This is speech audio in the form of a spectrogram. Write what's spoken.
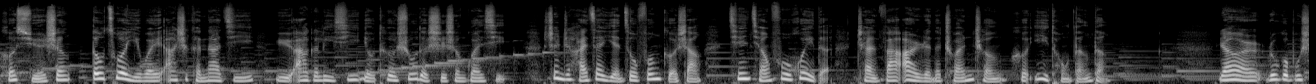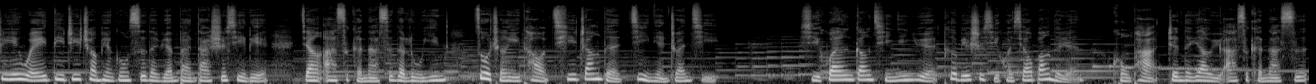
和学生都错以为阿什肯纳吉与阿格利西有特殊的师生关系，甚至还在演奏风格上牵强附会地阐发二人的传承和异同等等。然而，如果不是因为 DG 唱片公司的原版大师系列将阿斯肯纳斯的录音做成一套七张的纪念专辑，喜欢钢琴音乐，特别是喜欢肖邦的人，恐怕真的要与阿斯肯纳斯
